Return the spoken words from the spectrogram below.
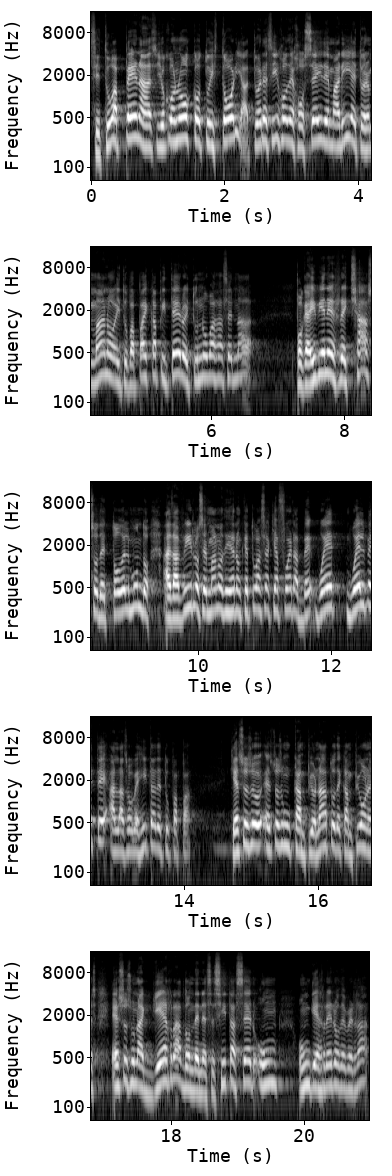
si tú apenas, yo conozco tu historia, tú eres hijo de José y de María y tu hermano y tu papá es capitero y tú no vas a hacer nada. Porque ahí viene el rechazo de todo el mundo. A David los hermanos dijeron, ¿qué tú haces aquí afuera? vuélvete a las ovejitas de tu papá. Que eso es, esto es un campeonato de campeones. Eso es una guerra donde necesitas ser un, un guerrero de verdad.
